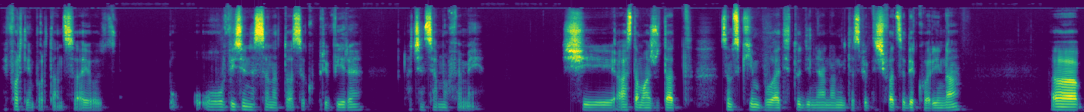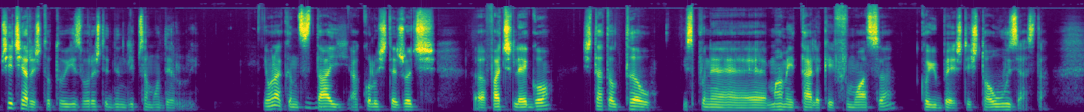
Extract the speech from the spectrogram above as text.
e foarte important să ai o, o, o viziune sănătoasă cu privire la ce înseamnă o femeie. Și asta m-a ajutat să-mi schimb atitudinea în anumite aspecte și față de Corina. Uh, și aici, iarăși, totul izvorăște din lipsa modelului. E una când stai acolo și te joci, uh, faci Lego și tatăl tău îi spune mamei tale că e frumoasă, că o iubește și tu auzi asta.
